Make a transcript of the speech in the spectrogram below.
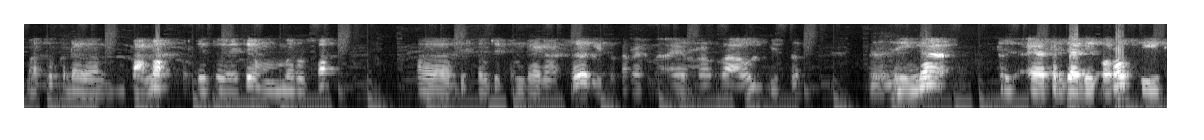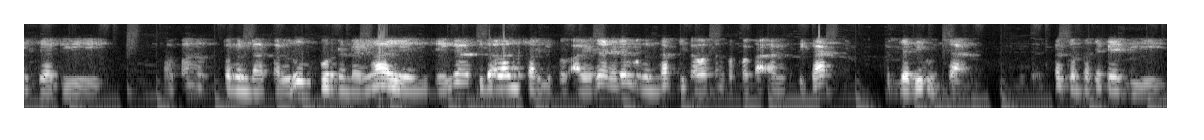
masuk ke dalam tanah seperti itu. Itu yang merusak uh, sistem-sistem drainase gitu karena air laut gitu. Nah, sehingga ter, eh, terjadi korosi terjadi apa pengendapan lumpur dan lain-lain sehingga tidak lancar gitu. Akhirnya akhirnya mengendap di kawasan perkotaan ketika terjadi hujan. Kan contohnya kayak di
